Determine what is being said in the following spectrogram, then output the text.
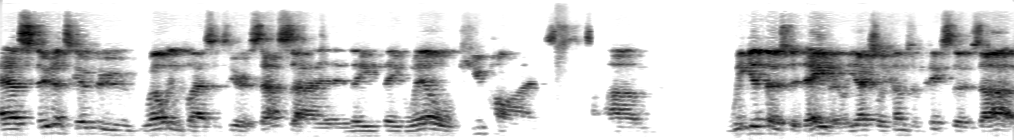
as students go through welding classes here at Southside and they, they weld coupons, um, we get those to David. He actually comes and picks those up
